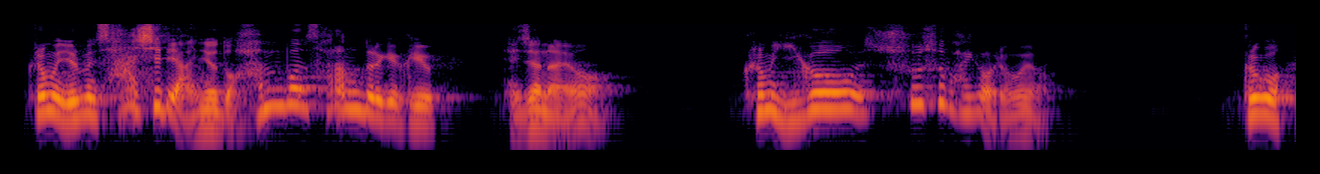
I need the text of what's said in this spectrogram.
그러면 여러분 사실이 아니어도 한 번 사람들에게 그게 되잖아요. 그러면 이거 수습하기 어려워요. 그리고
